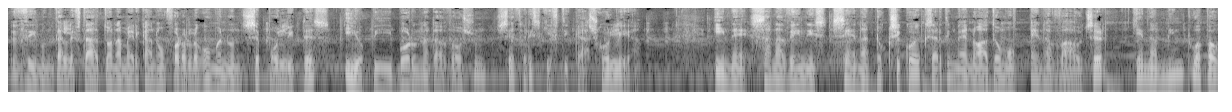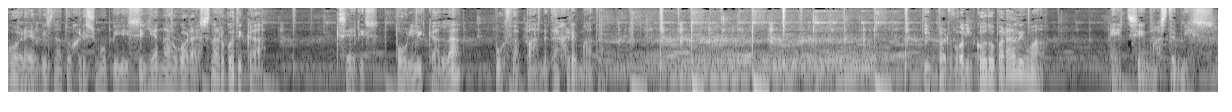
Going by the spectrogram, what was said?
Δίνουν τα λεφτά των Αμερικανών φορολογούμενων σε πολίτες, οι οποίοι μπορούν να τα δώσουν σε θρησκευτικά σχολεία. Είναι σαν να δίνεις σε ένα τοξικό εξαρτημένο άτομο ένα βάουτσερ και να μην του απαγορεύεις να το χρησιμοποιήσει για να αγοράσει ναρκωτικά. Ξέρεις πολύ καλά πού θα πάνε τα χρήματα. Υπερβολικό το παράδειγμα. Έτσι είμαστε εμείς.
